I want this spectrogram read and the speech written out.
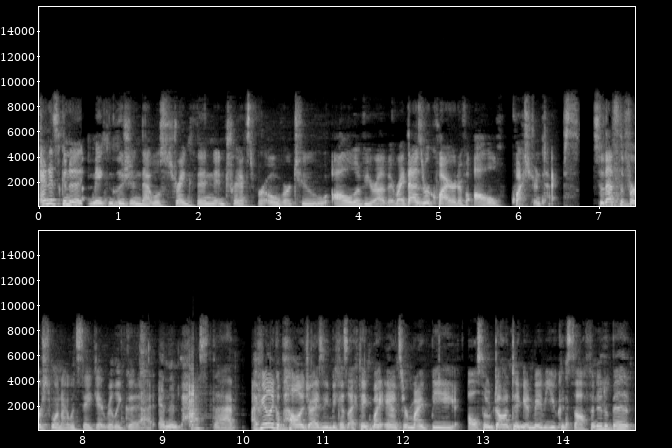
And it's going to make conclusion that will strengthen and transfer over to all of your other, right? That is required of all question types. So that's the first one I would say get really good at. And then past that, I feel like apologizing because I think my answer might be also daunting and maybe you can soften it a bit.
